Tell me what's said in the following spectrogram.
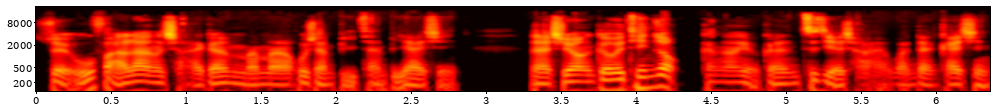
所以无法让小孩跟妈妈互相比赞比爱心。那希望各位听众刚刚有跟自己的小孩玩得很开心。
